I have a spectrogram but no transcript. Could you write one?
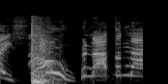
face. Oh, not the night.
